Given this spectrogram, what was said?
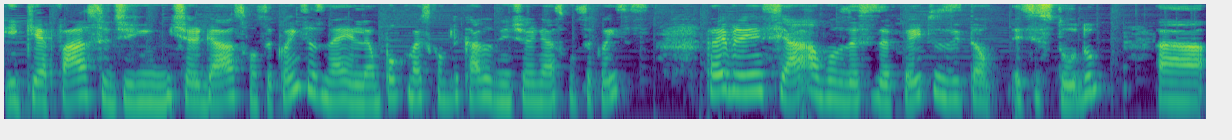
e que é fácil de enxergar as consequências, né? Ele é um pouco mais complicado de enxergar as consequências. Para evidenciar alguns desses efeitos, então, esse estudo uh,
